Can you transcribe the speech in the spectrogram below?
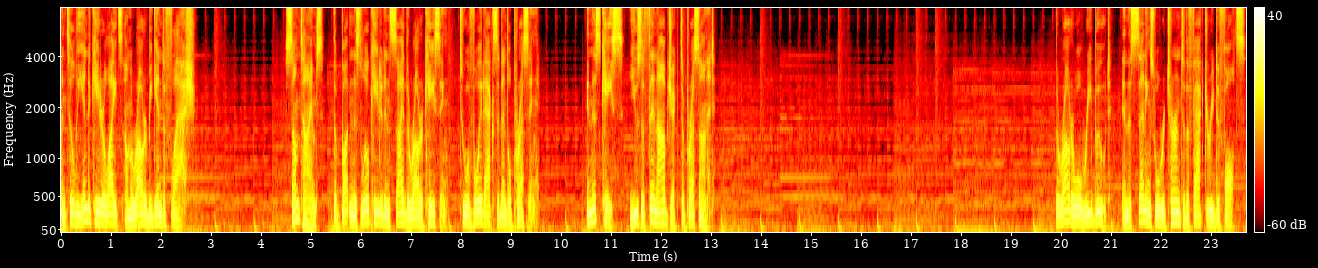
until the indicator lights on the router begin to flash. Sometimes, the button is located inside the router casing to avoid accidental pressing. In this case, use a thin object to press on it. The router will reboot, and the settings will return to the factory defaults.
